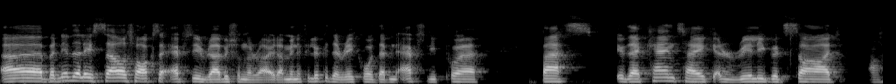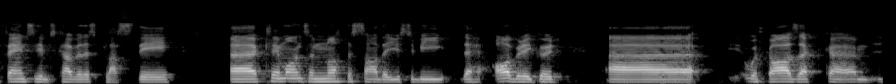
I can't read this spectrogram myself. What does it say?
Uh, but nevertheless, Sale Sharks are absolutely rubbish on the road. I mean, if you look at the record, they've been absolutely poor. But if they can take a really good side, I fancy them to cover this plus there. Uh, Clermont are not the side they used to be. They are very good. Uh, with guys like um,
